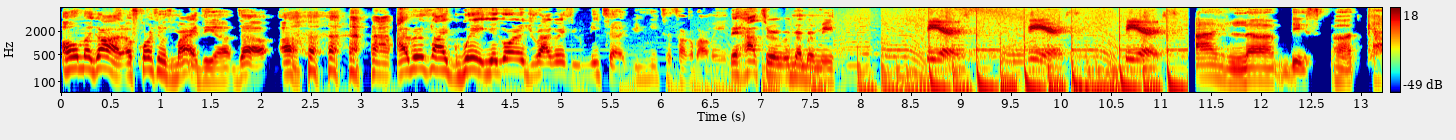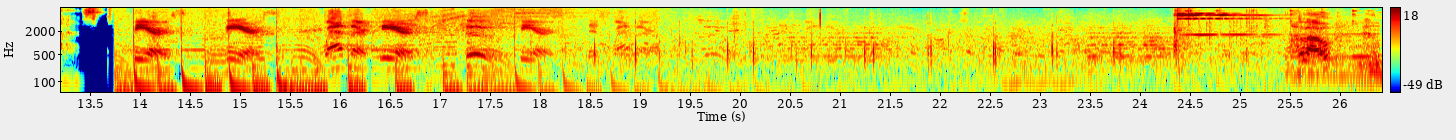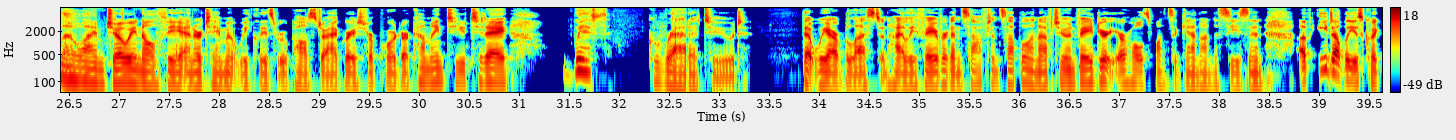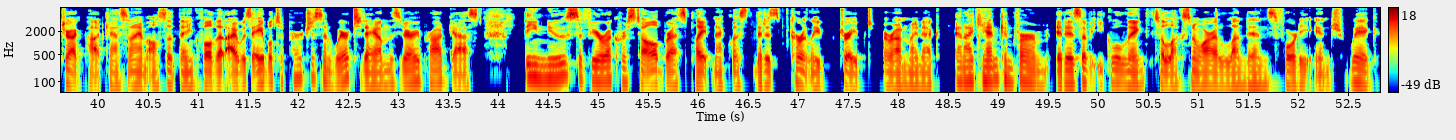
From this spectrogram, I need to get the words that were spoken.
Oh my god! Of course, it was my idea. Duh. I was like, "Wait, you're going to Drag Race? You need to, you need to talk about me." They have to remember me. Fierce, fierce, fierce. I love this podcast. Fierce, fierce. Weather, fierce. Food, fierce. This weather. Hello. Hello, I'm Joey Nolfi, Entertainment Weekly's RuPaul's Drag Race reporter, coming to you today with gratitude that we are blessed and highly favored and soft and supple enough to invade your ear holes once again on a season of EW's Quick Drag podcast. And I am also thankful that I was able to purchase and wear today on this very podcast the new Sapphira Cristál breastplate necklace that is currently draped around my neck. And I can confirm it is of equal length to Lux Noir London's 40 inch wig.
